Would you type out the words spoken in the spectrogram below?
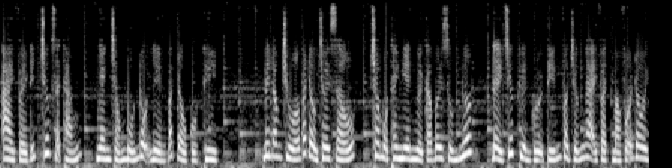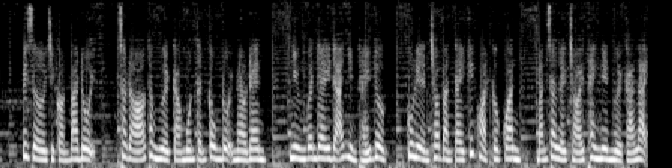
Ai về đích trước sẽ thắng. Nhanh chóng bốn đội liền bắt đầu cuộc thi. Bên ông chúa bắt đầu chơi xấu, cho một thanh niên người cá bơi xuống nước, đẩy chiếc thuyền của đội tím vào chướng ngại vật mà vỡ đôi. Bây giờ chỉ còn ba đội. Sau đó thằng người cá muốn tấn công đội mèo đen, nhưng Wendy đã nhìn thấy được, cô liền cho bàn tay kích hoạt cơ quan, bắn ra lấy trói thanh niên người cá lại.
